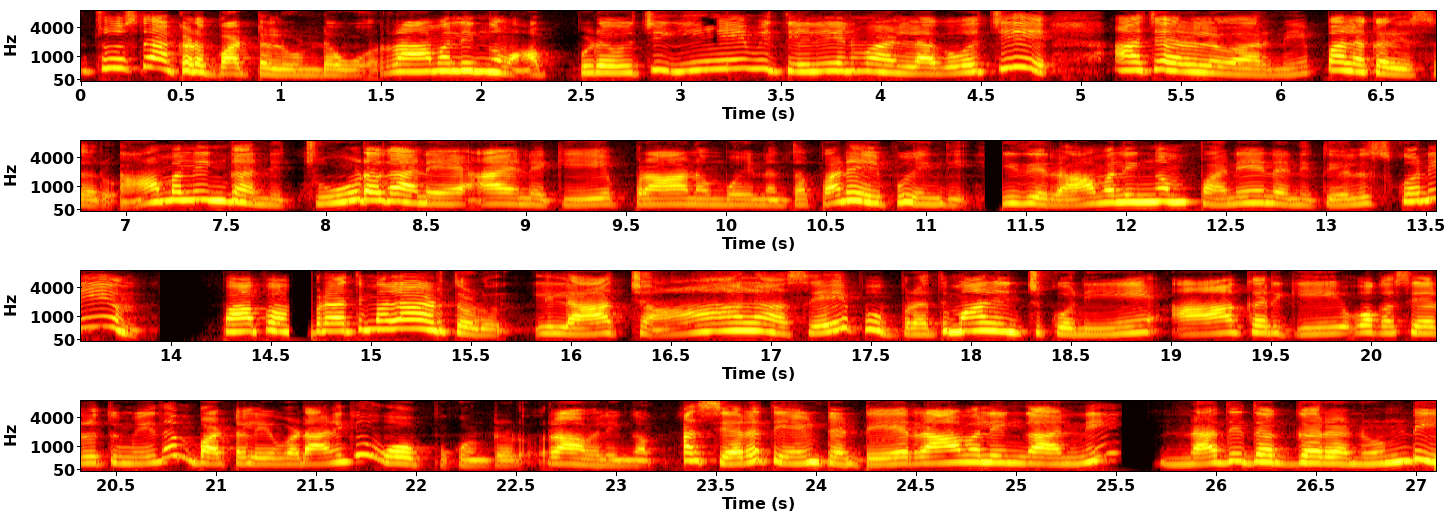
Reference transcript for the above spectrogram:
చూస్తే అక్కడ బట్టలు ఉండవు. రామలింగం అప్పుడే వచ్చి ఏమి తెలియని వాళ్ళలాగా వచ్చి ఆచార్యుల వారిని పలకరిస్తారు. రామలింగాన్ని చూడగానే ఆయనకి ప్రాణం పోయినంత పని అయిపోయింది. ఇది రామలింగం పనేనని తెలుసుకొని పాపం బ్రతిమలాడతాడు. ఇలా చాలాసేపు బ్రతిమాలించుకొని ఆఖరికి ఒక షరతు మీద బట్టలు ఇవ్వడానికి ఒప్పుకుంటాడు రామలింగం. ఆ షరత్ ఏమిటంటే రామలింగాన్ని నది దగ్గర నుండి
